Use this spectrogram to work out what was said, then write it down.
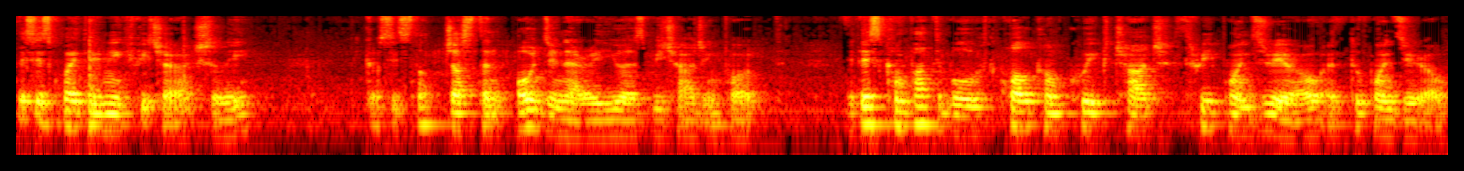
This is quite a unique feature actually, because it's not just an ordinary USB charging port. It is compatible with Qualcomm Quick Charge 3.0 and 2.0.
